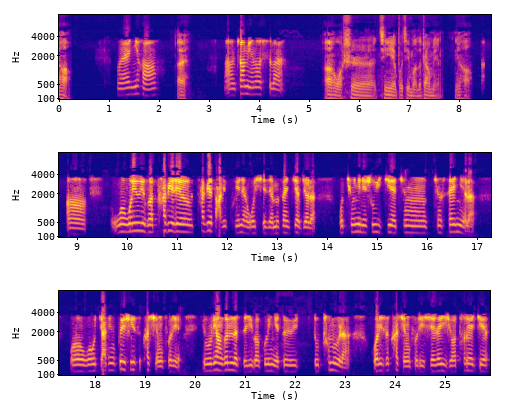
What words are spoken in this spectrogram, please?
好，喂，你好，哎，啊，张明老师吧？啊，我是今夜不寂寞的张明，你好。嗯，我我有一个特别的特别大的困难，我现在没法解决了。我听你的收音机挺挺三年了，我我家庭本身是可幸福的，有两个儿子一个闺女都都出门了，过的是可幸福的。现在一想突然间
